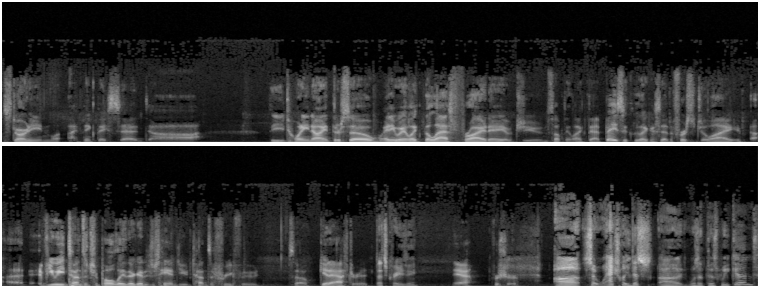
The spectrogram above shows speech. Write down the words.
starting, I think they said uh, the 29th or so. Anyway, like the last Friday of June, something like that. Basically, like I said, the 1st of July. If, uh, if you eat tons of Chipotle, they're going to just hand you tons of free food. So get after it. that's crazy. Yeah, for sure. Uh, so actually, this uh, was it this weekend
